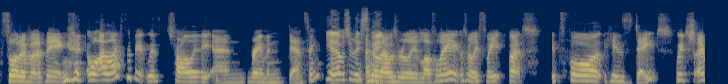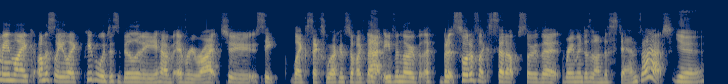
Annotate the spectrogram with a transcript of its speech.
sort of a thing. well, I liked the bit with Charlie and Raymond dancing. Yeah, that was really I thought that was really lovely. It was really sweet, but it's for his date, which I mean, like honestly, like people with disability have every right to seek like sex work and stuff like that. Yeah. Even though, but but it's sort of like set up so that Raymond doesn't understand that. yeah,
